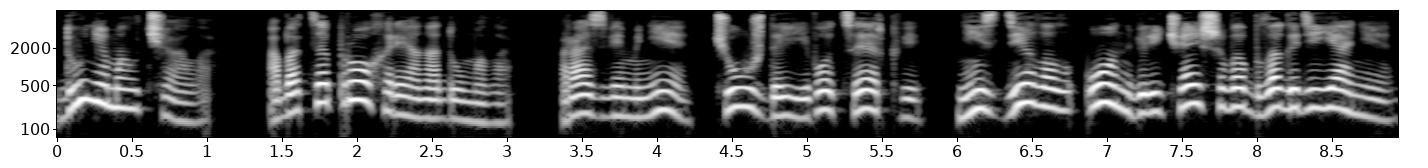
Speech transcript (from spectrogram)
Дуня молчала. Об отце Прохоре она думала. Разве мне, чуждой его церкви, не сделал он величайшего благодеяния?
